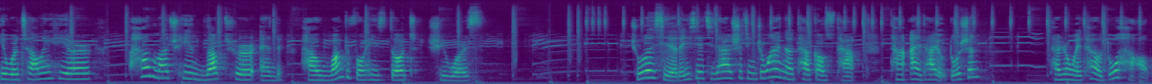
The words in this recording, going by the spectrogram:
he was telling her how much he loved her and how wonderful he thought she was. 除了写了一些其他的事情之外呢，他告诉她，他爱她有多深，他认为她有多好。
